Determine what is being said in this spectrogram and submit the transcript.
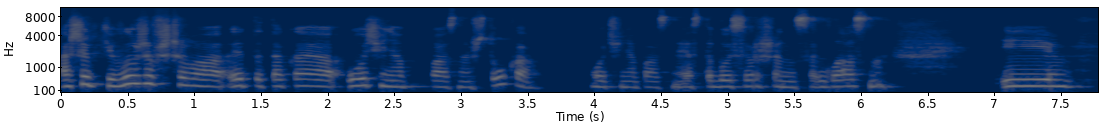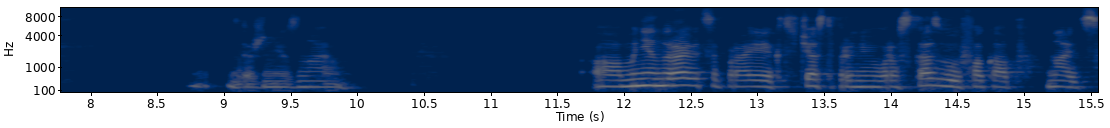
ошибки выжившего — это такая очень опасная штука, очень опасная. Я с тобой совершенно согласна. И даже не знаю, а, мне нравится проект, часто про него рассказываю, Up Nights,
